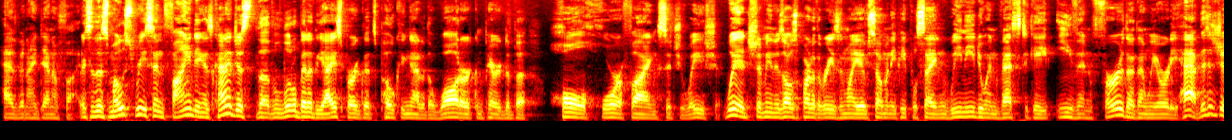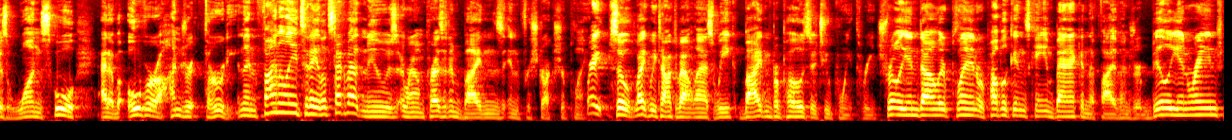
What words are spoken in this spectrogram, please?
have been identified. So this most recent finding is kind of just the little bit of the iceberg that's poking out of the water compared to the whole horrifying situation. Which, I mean, is also part of the reason why you have so many people saying we need to investigate even further than we already have. This is just one school out of over 130. And then finally today, let's talk about news around President Biden's infrastructure plan. Right, so like we talked about last week, Biden proposed a $2.3 trillion plan. Republicans came back in the 500 billion range.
